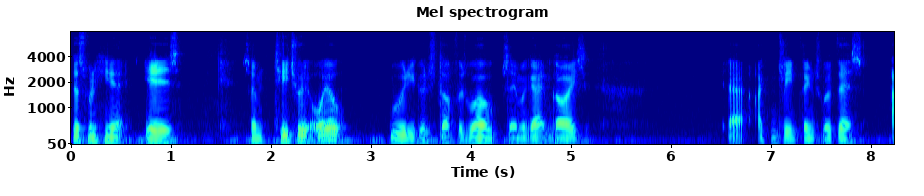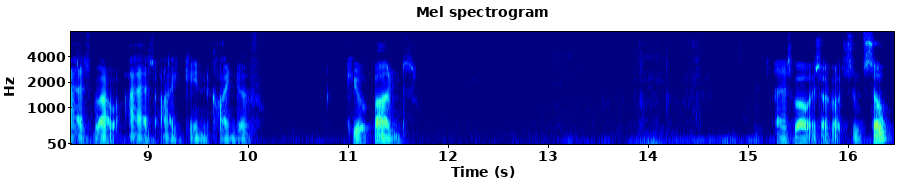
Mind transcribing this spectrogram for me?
This one here is some tea tree oil, really good stuff as well. Same again, guys. Uh, I can clean things with this as well as I can kind of cure burns. As well as I got some soap.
